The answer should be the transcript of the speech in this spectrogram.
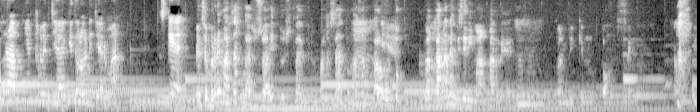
beratnya kerja gitu loh di Jerman. Terus kayak dan sebenarnya masak nggak susah itu setelah terpaksa tuh masak Hmm, kalau iya. untuk makanan yang bisa dimakan ya Mhm. bukan bikin tongseng kambing.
